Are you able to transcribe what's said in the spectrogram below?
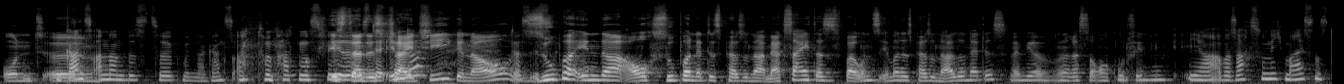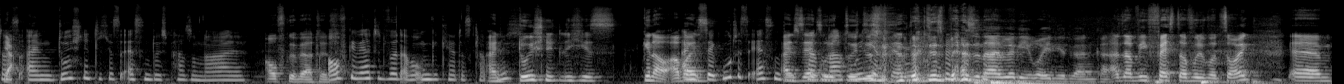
Und Einen ähm, ganz anderen Bezirk mit einer ganz anderen Atmosphäre. ist dann das Chai. Chi, genau. Das super Inder, auch super nettes Personal. Merkst du eigentlich, dass es bei uns immer das Personal so nett ist, wenn wir ein Restaurant gut finden? Ja, aber sagst du nicht meistens, dass Ja. ein durchschnittliches Essen durchs Personal Aufgewertet. aufgewertet wird, aber umgekehrt, das klappt ein nicht? durchschnittliches, genau, aber ein sehr gutes Essen ein durchs sehr Personal durch das, durch das Personal wirklich ruiniert werden kann. Also da bin ich fest davon überzeugt. Ähm,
